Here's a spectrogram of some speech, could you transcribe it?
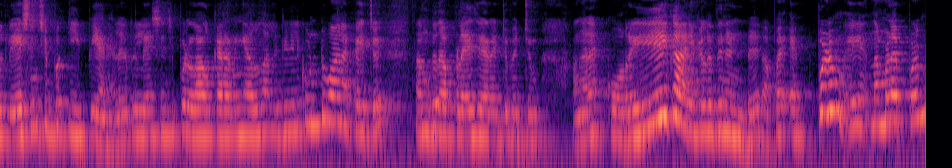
റിലേഷൻഷിപ്പ് കീപ്പ് ചെയ്യാൻ അല്ലെങ്കിൽ റിലേഷൻഷിപ്പ് ഉള്ള ആൾക്കാരാണെങ്കിൽ അത് നല്ല രീതിയിൽ കൊണ്ടുപോകാനൊക്കെ ആയിട്ട് നമുക്കിത് അപ്ലൈ ചെയ്യാനായിട്ട് പറ്റും. അങ്ങനെ കുറേ കാര്യങ്ങൾ ഇതിനുണ്ട്. അപ്പോൾ എപ്പോഴും നമ്മളെപ്പോഴും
